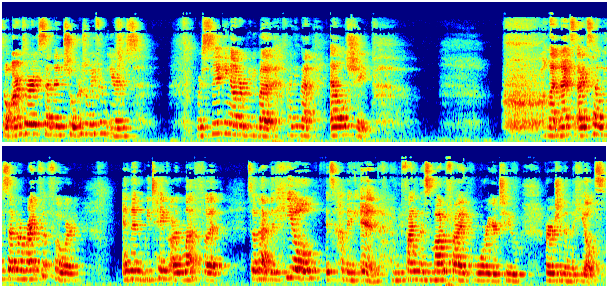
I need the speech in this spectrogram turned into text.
So arms are extended, shoulders away from ears. We're staking out our booty butt, finding that L shape. On that next exhale, we step our right foot forward, and then we take our left foot so that the heel is coming in, and we find this modified warrior two version in the heels.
